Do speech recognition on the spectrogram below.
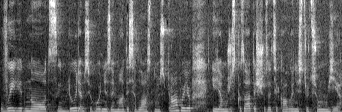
вигідно цим людям сьогодні займатися власною справою. І я можу сказати, що зацікавленість у цьому є.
